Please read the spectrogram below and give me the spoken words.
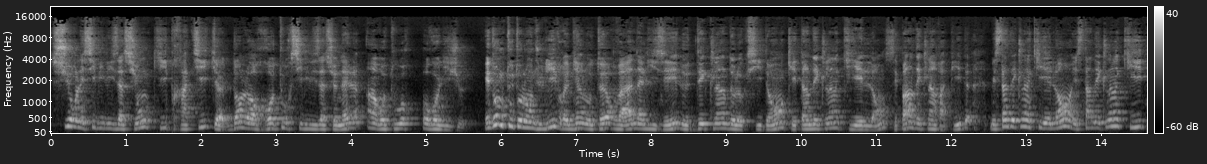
sur les civilisations qui pratiquent dans leur retour civilisationnel un retour au religieux. Et donc tout au long du livre, eh l'auteur va analyser le déclin de l'Occident, qui est un déclin qui est lent, c'est pas un déclin rapide, mais c'est un déclin qui est lent et c'est un déclin qui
